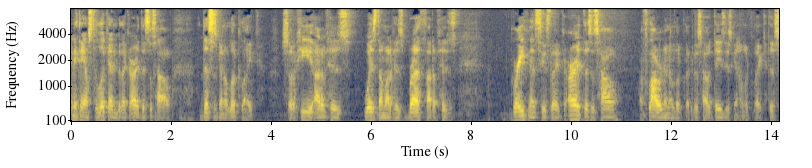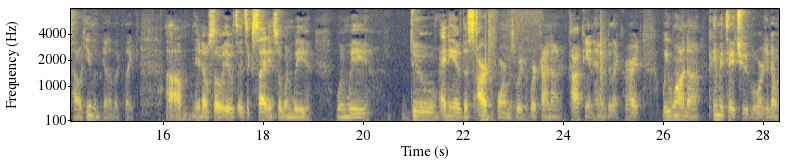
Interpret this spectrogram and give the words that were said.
anything else to look at and be like all right this is how this is gonna look like so he out of his wisdom out of his breath out of his greatness he's like all right this is how a flower gonna look like. This is how a daisy is gonna look like. This is how a human's gonna look like. Um, you know, so it was it's exciting. So when we when we do any of this art forms, we're we're kind of copying him and be like, all right, we want to imitate you, Lord. You know,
